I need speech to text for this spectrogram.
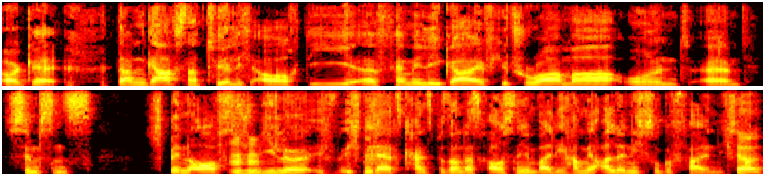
Okay. Dann gab's natürlich auch die äh, Family Guy, Futurama und ähm, Simpsons Spin-offs, Mhm. Spiele. Ich, ich will da jetzt keins besonders rausnehmen, weil die haben mir alle nicht so gefallen. Ich Ja,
